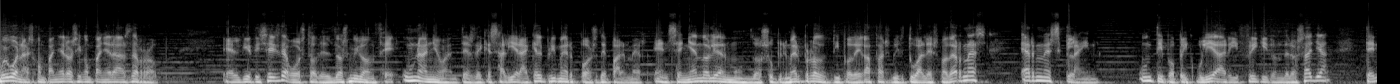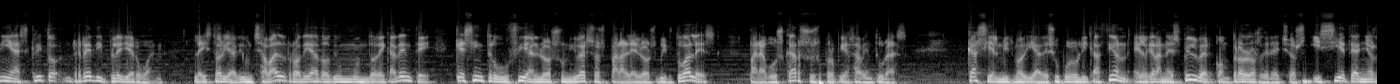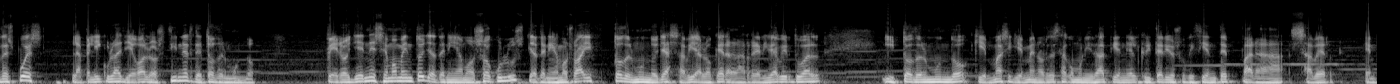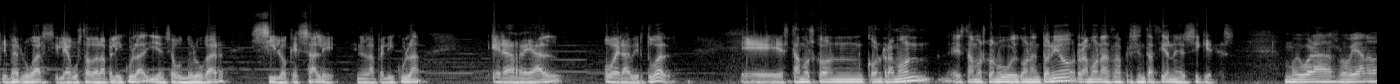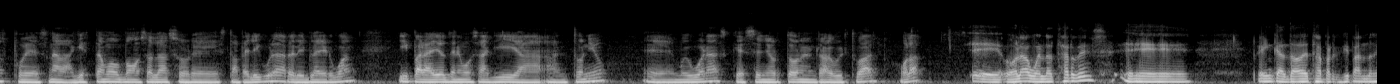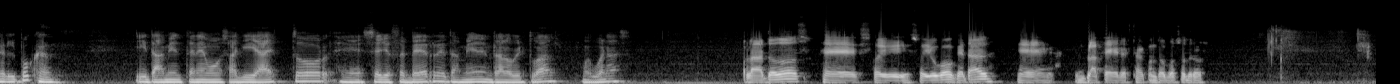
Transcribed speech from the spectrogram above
Muy buenas compañeros y compañeras de Rob. El 16 de agosto del 2011, un año antes de que saliera aquel primer post de Palmer enseñándole al mundo su primer prototipo de gafas virtuales modernas, Ernest Klein, un tipo peculiar y friki donde los haya, tenía escrito Ready Player One, la historia de un chaval rodeado de un mundo decadente que se introducía en los universos paralelos virtuales para buscar sus propias aventuras. Casi el mismo día de su publicación, el gran Spielberg compró los derechos y siete años después, la película llegó a los cines de todo el mundo. Pero ya en ese momento ya teníamos Oculus, ya teníamos Vive, todo el mundo ya sabía lo que era la realidad virtual y todo el mundo, quien más y quien menos de esta comunidad, tiene el criterio suficiente para saber, en primer lugar, si le ha gustado la película y en segundo lugar, si lo que sale en la película era real o era virtual. Eh, estamos con, Ramón, estamos con Hugo y con Antonio. Ramón, haz las presentaciones si quieres. Muy buenas, Robianos. Pues nada, aquí estamos, vamos a hablar sobre esta película, Ready Player One. Y para ello tenemos aquí a, Antonio, eh, muy buenas, que es señor Ton en Radio Virtual. Hola. Eh, hola, buenas tardes. encantado de estar participando en el podcast. Y también tenemos aquí a Héctor, sello CPR, también en Radio Virtual. Muy buenas. Hola a todos, eh, soy, soy Hugo, ¿qué tal? Eh, un placer estar con todos vosotros.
